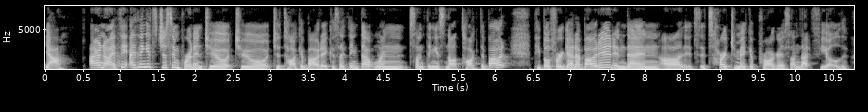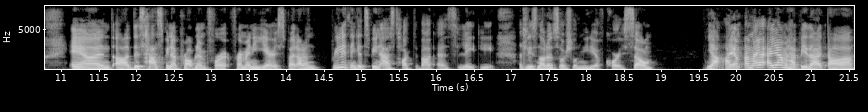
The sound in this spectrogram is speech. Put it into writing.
yeah, I don't know. I think I think it's just important to to to talk about it because I think that when something is not talked about, people forget about it, and then uh, it's it's hard to make a progress on that field. And uh, this has been a problem for for many years, but I don't really think it's been as talked about as lately. At least not on social media, of course. So, yeah, I am I'm, I am happy that. Uh,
